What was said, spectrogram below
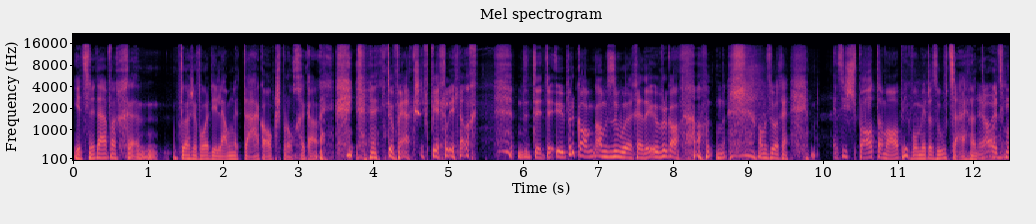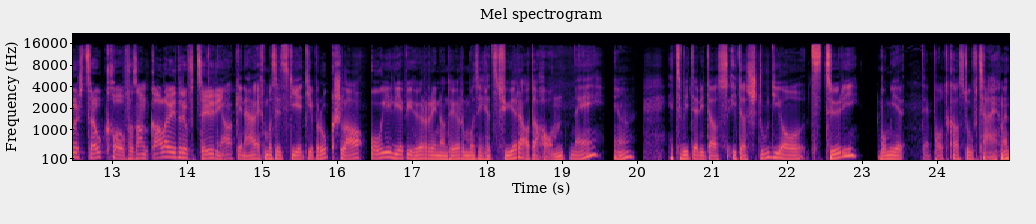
jetzt nicht einfach, ähm, du hast ja vorher die langen Tage angesprochen, gell? du merkst, ich bin ein bisschen nach den, den Übergang am Suchen, den Übergang am, am Suchen. Es ist spät am Abend, wo wir das aufzeichnen. Ja, jetzt musst du zurückkommen, von St. Gallen wieder auf Zürich. Ja, genau. Ich muss jetzt die, die Brücke schlagen. Eure liebe Hörerinnen und Hörer muss ich jetzt führen, an der Hand nehmen. Ja. Jetzt wieder in das, in das Studio zu Zürich, wo wir den Podcast aufzeichnen.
